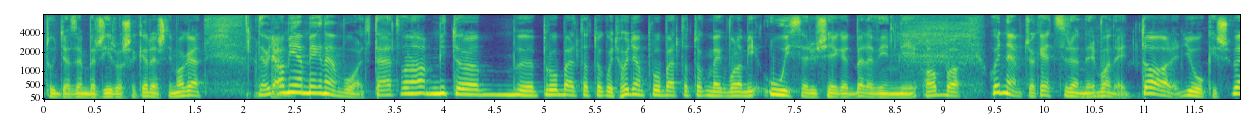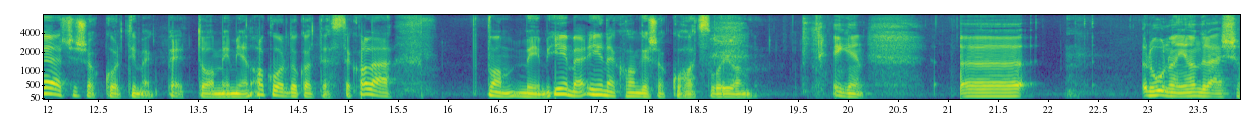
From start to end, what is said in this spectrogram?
tudja az ember zsírosa keresni magát, de hogy amilyen még nem volt. Tehát van, mitől próbáltatok, vagy hogyan próbáltatok meg valami újszerűséget belevinni abba, hogy nem csak egyszerűen van egy dal, egy jó kis vers, és akkor ti meg egy tal, milyen akkordokat tesztek alá, van még énekhang, és akkor hadd szóljon. Igen. Ö- Rónai András,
